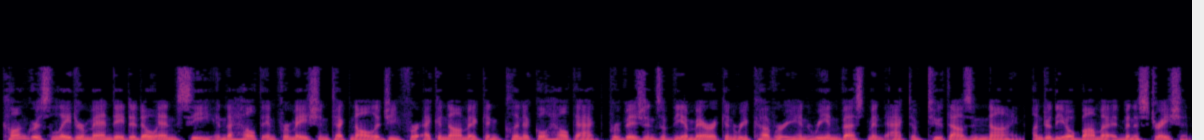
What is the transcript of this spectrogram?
Congress later mandated ONC in the Health Information Technology for Economic and Clinical Health Act provisions of the American Recovery and Reinvestment Act of 2009, under the Obama administration.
